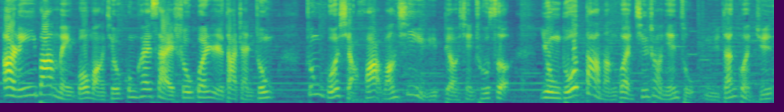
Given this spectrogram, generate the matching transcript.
二零一八美国网球公开赛收官日大战中，中国小花王希雨表现出色，勇夺大满贯青少年组女单冠军。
